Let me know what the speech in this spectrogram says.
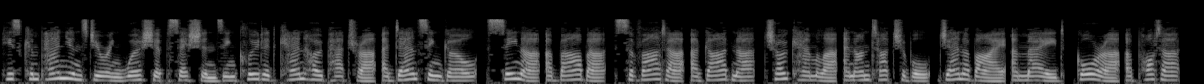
His companions during worship sessions included Kanhopatra, a dancing girl, Sena, a barber, Savata, a gardener, Chokhamela, an untouchable, Janabai, a maid, Gora, a potter,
